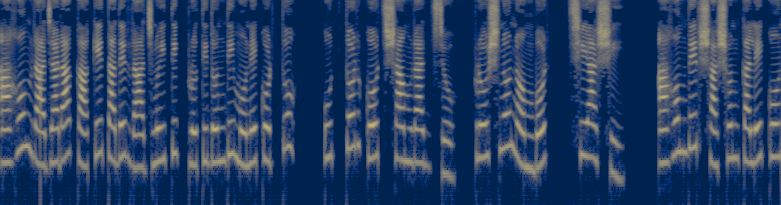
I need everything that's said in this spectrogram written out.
আহোম রাজারা কাকে তাদের রাজনৈতিক প্রতিদ্বন্দ্বী মনে করত? উত্তর কোচ সাম্রাজ্য। প্রশ্ন নম্বর ছিয়াশি। আহমদের শাসনকালে কোন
